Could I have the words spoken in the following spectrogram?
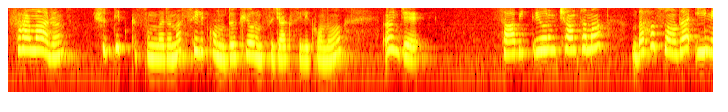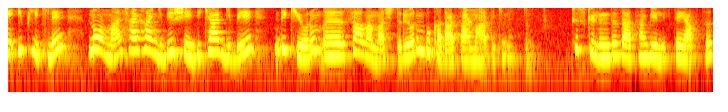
fermuarın şu dip kısımlarına silikonu döküyorum sıcak silikonu. Önce sabitliyorum çantama. Daha sonra iğne iplikle normal herhangi bir şey diker gibi dikiyorum. E, sağlamlaştırıyorum. Bu kadar fermuar dikimi. Püskülünü de zaten birlikte yaptık.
